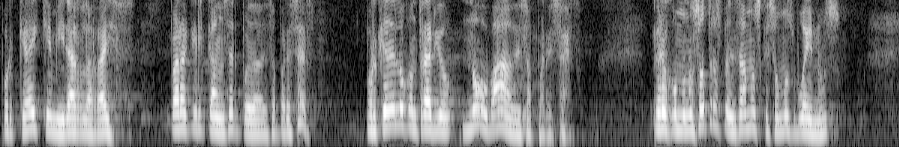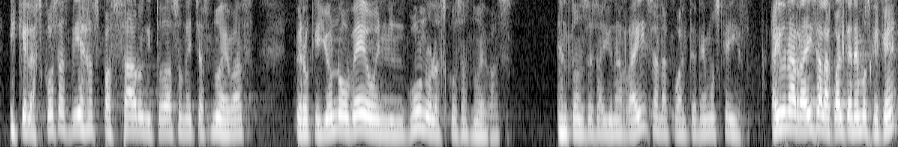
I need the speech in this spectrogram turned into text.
Porque hay que mirar la raíz para que el cáncer pueda desaparecer. Porque de lo contrario no va a desaparecer. Pero como nosotros pensamos que somos buenos y que las cosas viejas pasaron y todas son hechas nuevas, pero que yo no veo en ninguno las cosas nuevas, entonces hay una raíz a la cual tenemos que ir. Hay una raíz a la cual tenemos que qué?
